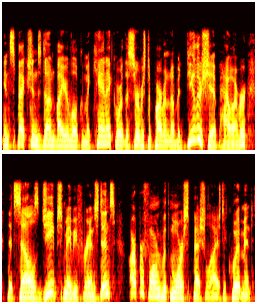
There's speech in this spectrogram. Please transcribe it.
Inspections done by your local mechanic or the service department of a dealership, however, that sells Jeeps, maybe for instance, are performed with more specialized equipment.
